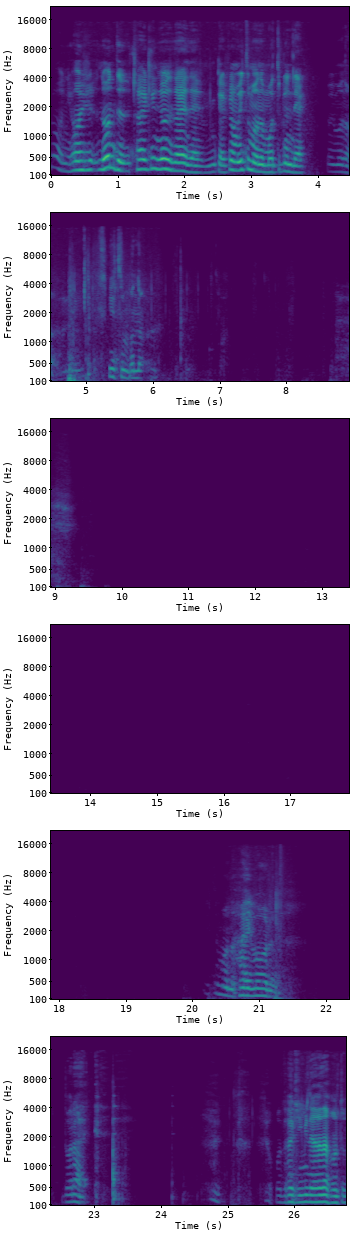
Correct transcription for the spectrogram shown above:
今日日本酒飲んで、最近飲んでないね。じゃあ今日もいつもの持ってくんで。そういうもの。いつもの。いつものハイボール。ドライ。おなじみだな、ほんと。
